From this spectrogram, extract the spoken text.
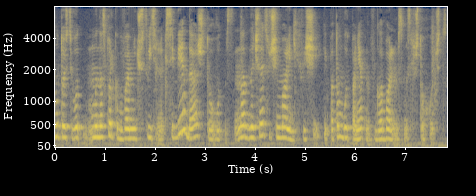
Ну, то есть вот мы настолько бываем нечувствительны к себе, да, что вот надо начинать с очень маленьких вещей, и потом будет понятно в глобальном смысле, что хочется.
